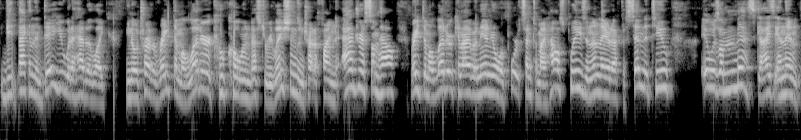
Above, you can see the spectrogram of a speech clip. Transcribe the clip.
Back in the day, you would have had to like, you know, try to write them a letter, Coca-Cola investor relations, and try to find the address somehow. Write them a letter. Can I have an annual report sent to my house, please? And then they would have to send it to you. It was a mess, guys. And then,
